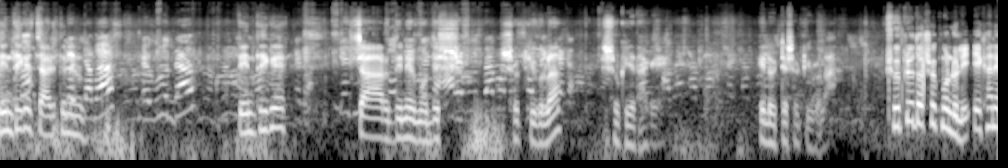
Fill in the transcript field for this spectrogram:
তিন থেকে চার দিনের তিন থেকে চার দিনের মধ্যে শুটকিগুলা শুকিয়ে থাকে। এই লইট্টা শুটকিগুলা সুপ্রিয় দর্শক মণ্ডলী, এখানে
